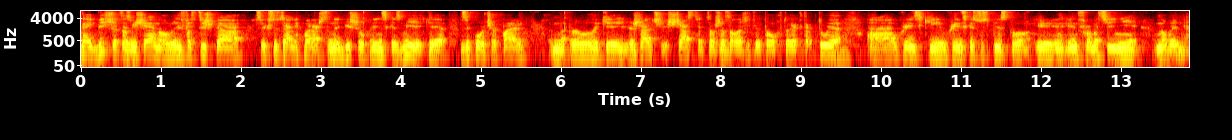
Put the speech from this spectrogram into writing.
найбільше, це звичайно інфостичка всіх соціальних мереж. Це найбільше українське змі, яке з якого черпають на превеликий жаль чи щастя. Це вже залежить від того, хто як трактує а українське українське суспільство і інформаційні новини.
